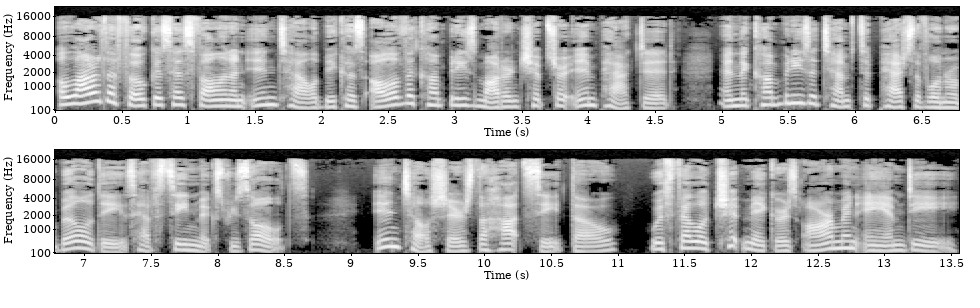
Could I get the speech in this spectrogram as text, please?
A lot of the focus has fallen on Intel because all of the company's modern chips are impacted, and the company's attempts to patch the vulnerabilities have seen mixed results. Intel shares the hot seat, though with fellow chipmakers ARM and AMD.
